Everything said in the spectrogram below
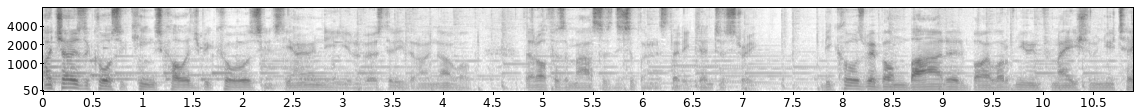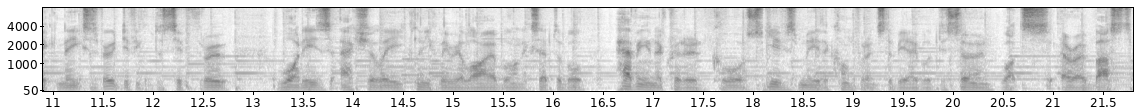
I chose the course at King's College because it's the only university that I know of that offers a master's discipline in aesthetic dentistry. Because we're bombarded by a lot of new information and new techniques, it's very difficult to sift through what is actually clinically reliable and acceptable. Having an accredited course gives me the confidence to be able to discern what's a robust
